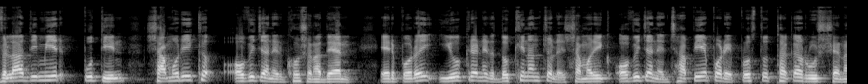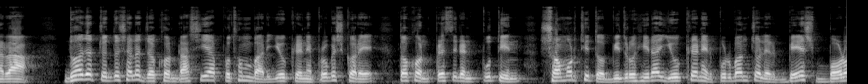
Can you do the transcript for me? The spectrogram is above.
ভ্লাদিমির পুতিন সামরিক অভিযানের ঘোষণা দেন। এরপরেই ইউক্রেনের দক্ষিণাঞ্চলে সামরিক অভিযানে ঝাঁপিয়ে পড়ে প্রস্তুত থাকা রুশ সেনারা। দু হাজার চোদ্দ সালে যখন রাশিয়া প্রথমবার ইউক্রেনে প্রবেশ করে, তখন প্রেসিডেন্ট পুতিন সমর্থিত বিদ্রোহীরা ইউক্রেনের পূর্বাঞ্চলের বেশ বড়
